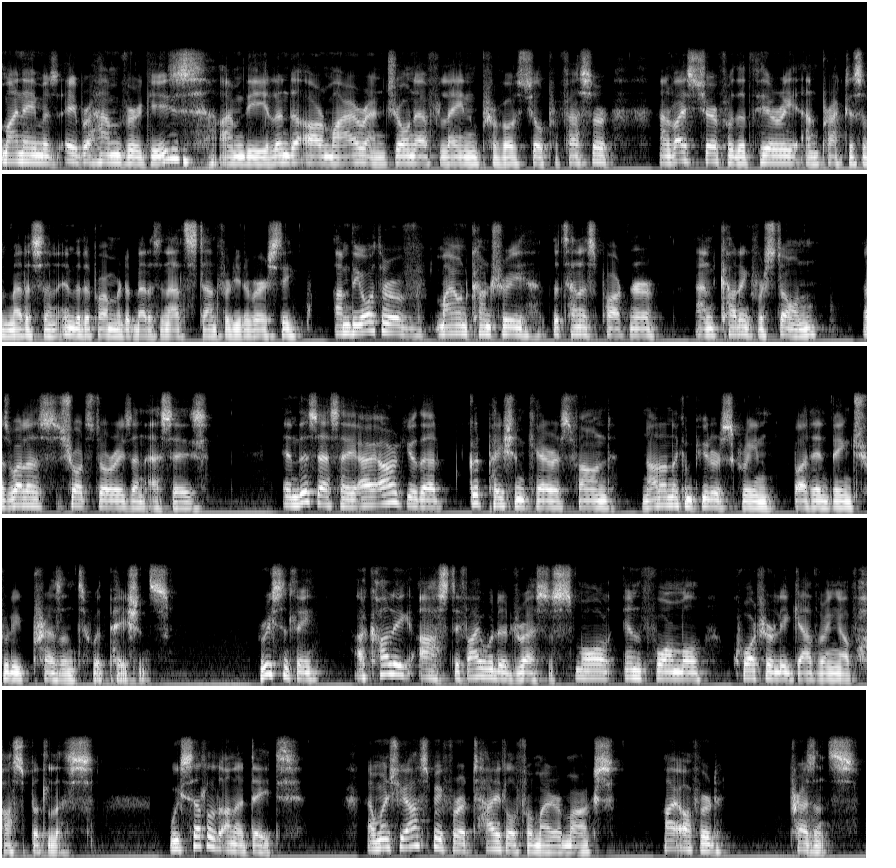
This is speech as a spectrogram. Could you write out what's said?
My name is Abraham Verghese. I'm the Linda R. Meier and Joan F. Lane Provostial Professor and Vice Chair for the Theory and Practice of Medicine in the Department of Medicine at Stanford University. I'm the author of My Own Country, The Tennis Partner, and Cutting for Stone, as well as short stories and essays. In this essay, I argue that good patient care is found not on a computer screen, but in being truly present with patients. Recently, a colleague asked if I would address a small, informal, quarterly gathering of hospitalists. We settled on a date, and when she asked me for a title for my remarks, I offered Presence.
